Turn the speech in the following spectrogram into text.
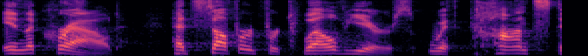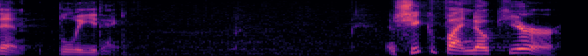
in the crowd had suffered for 12 years with constant bleeding. And she could find no cure.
